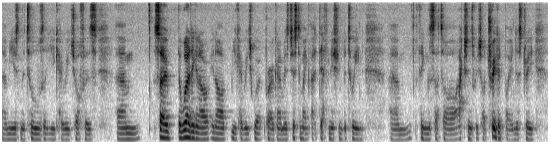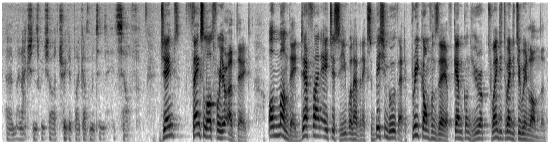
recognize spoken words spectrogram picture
um, using the tools that UK Reach offers. Um, so the wording in our in our UK Reach work program is just to make that definition between um, things that are actions which are triggered by industry um, and actions which are triggered by government itself. James, thanks a lot for your update. On Monday, DEFRA and HSE will have an exhibition booth at the pre-conference day of ChemCon Europe 2022 in London.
